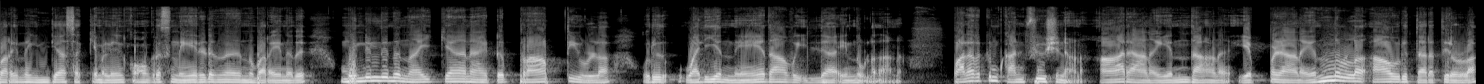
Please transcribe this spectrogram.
പറയുന്ന ഇന്ത്യ സഖ്യം അല്ലെങ്കിൽ കോൺഗ്രസ് നേരിടുന്നത് എന്ന് പറയുന്നത് മുന്നിൽ നിന്ന് നയിക്കാനായിട്ട് പ്രാപ്തിയുള്ള ഒരു വലിയ നേതാവ് ഇല്ല എന്നുള്ളതാണ്. പലർക്കും കൺഫ്യൂഷനാണ്. ആരാണ് എന്താണ് എപ്പോഴാണ് എന്നുള്ള ആ ഒരു തരത്തിലുള്ള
